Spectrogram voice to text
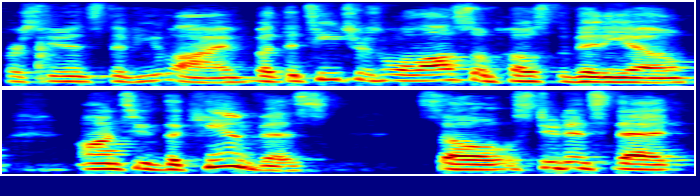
for students to view live, but the teachers will also post the video onto the Canvas. So students that,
